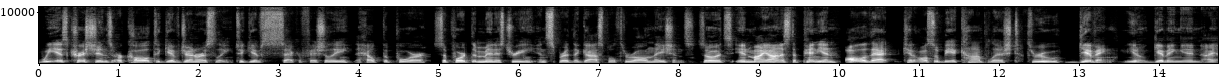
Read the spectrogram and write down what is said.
we as Christians are called to give generously, to give sacrificially, to help the poor, support the ministry, and spread the gospel through all nations. So it's, in my honest opinion, all of that can also be accomplished through giving. You know, giving, and I,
